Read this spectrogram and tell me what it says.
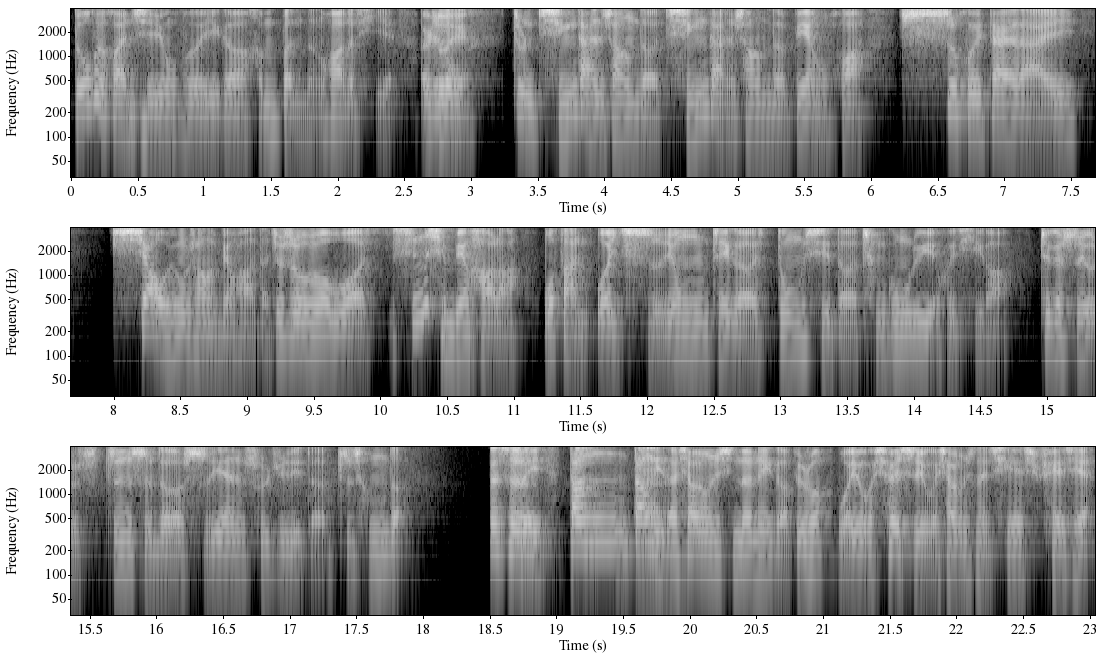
都会唤起用户的一个很本能化的体验。而这种。这种情感上的情感上的变化是会带来效用上的变化的，就是说我心情变好了，我反我使用这个东西的成功率也会提高，这个是有真实的实验数据里的支撑的。但是，所以当当你的效用性的那个，比如说我有确实有个效用性的缺缺陷，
